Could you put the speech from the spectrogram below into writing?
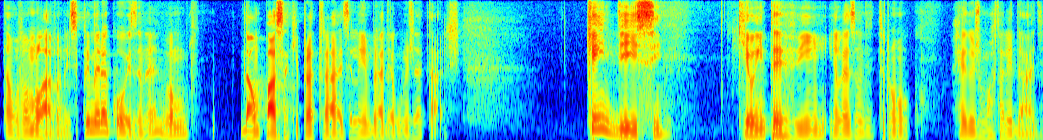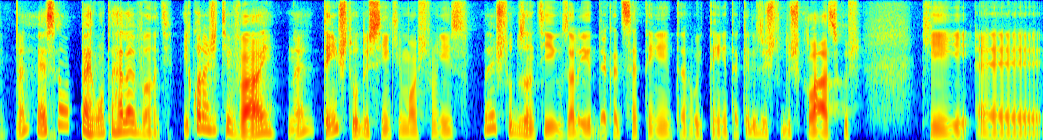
Então, vamos lá, Vanessa. Primeira coisa, né? Vamos dar um passo aqui para trás e lembrar de alguns detalhes. Quem disse que eu intervim em lesão de tronco reduz mortalidade? Né? Essa é uma pergunta relevante. E quando a gente vai, né, tem estudos sim que mostram isso, né, estudos antigos, ali, década de 70, 80, aqueles estudos clássicos que é,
